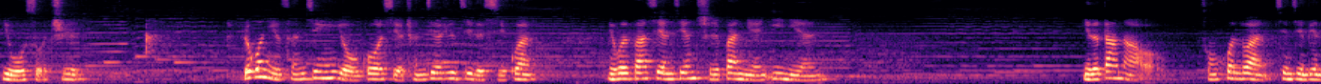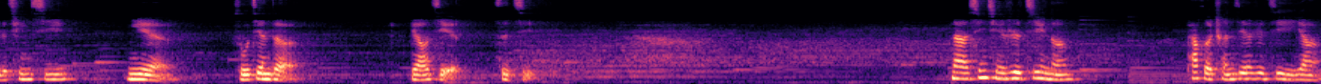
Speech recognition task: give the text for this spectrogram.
一无所知。如果你曾经有过写晨间日记的习惯，你会发现坚持半年、一年，你的大脑从混乱渐渐变得清晰，你也逐渐的了解自己。那心情日记呢？它和晨间日记一样，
